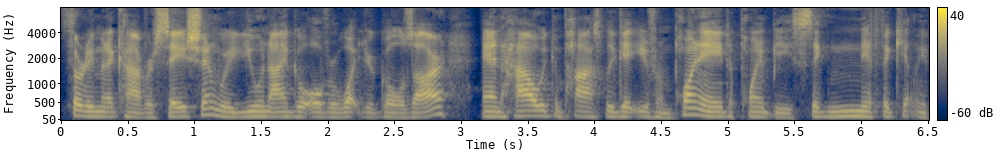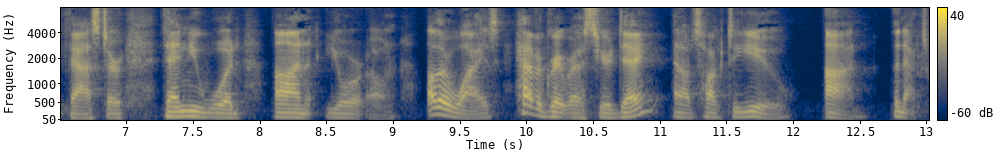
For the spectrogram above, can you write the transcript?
30 minute conversation where you and I go over what your goals are and how we can possibly get you from point A to point B significantly faster than you would on your own. Otherwise, have a great rest of your day, and I'll talk to you on the next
